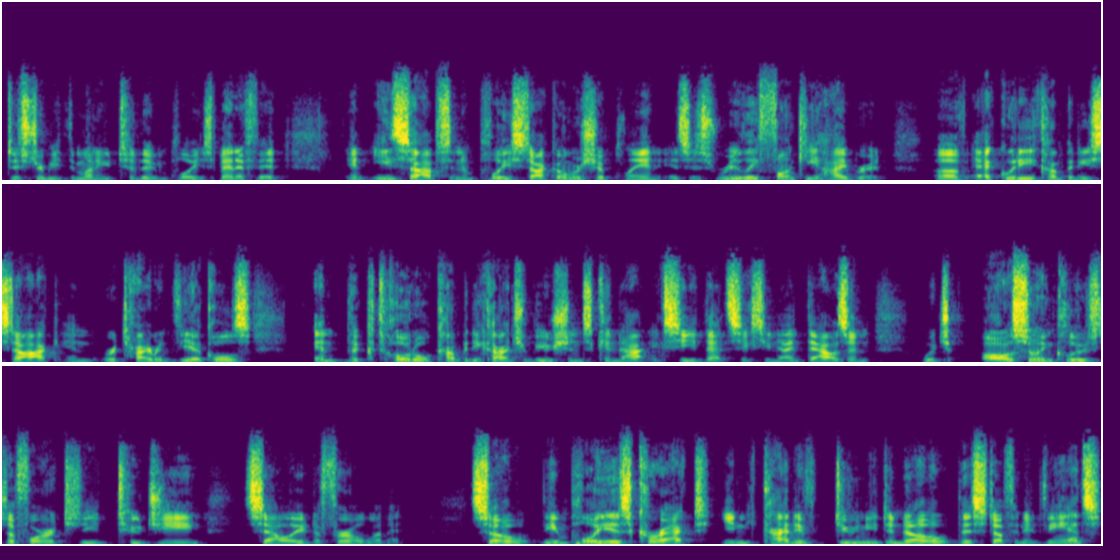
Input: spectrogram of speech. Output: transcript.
distribute the money to the employee's benefit. And ESOPs, an employee stock ownership plan, is this really funky hybrid of equity, company stock, and retirement vehicles. And the total company contributions cannot exceed that 69,000, which also includes the 402G salary deferral limit. So the employee is correct. You kind of do need to know this stuff in advance.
